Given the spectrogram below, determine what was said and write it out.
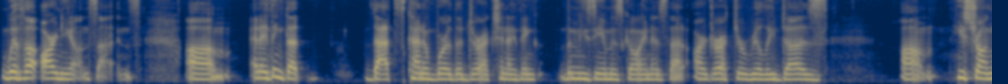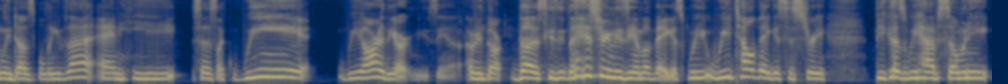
with the, our neon signs, um, and I think that that's kind of where the direction I think the museum is going is that our director really does um, he strongly does believe that. And he says like we we are the art museum I mean the, the excuse me the history museum of Vegas we we tell Vegas history because we have so many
